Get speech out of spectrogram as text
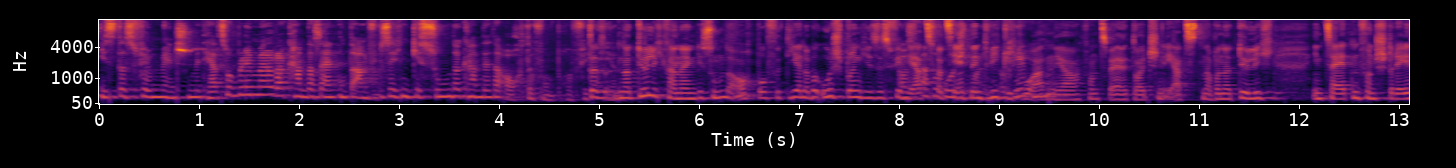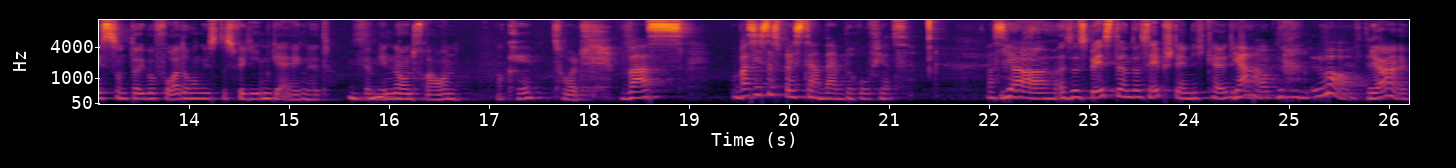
Ist das für Menschen mit Herzproblemen oder kann das ein unter Anführungszeichen gesunder, kann der da auch davon profitieren? Das, natürlich kann ein gesunder auch profitieren, aber ursprünglich ist es für also, Herzpatienten entwickelt okay. worden, mhm. ja, von zwei deutschen Ärzten. Aber natürlich in Zeiten von Stress und der Überforderung ist das für jeden geeignet, mhm. für Männer und Frauen. Okay, toll. Was, was ist das Beste an deinem Beruf jetzt? Was ja, also das Beste an der Selbstständigkeit ja, überhaupt, überhaupt ja. ja,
